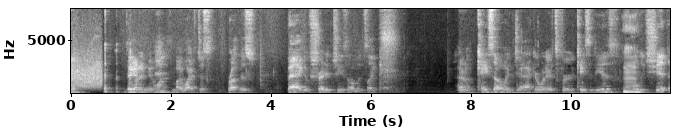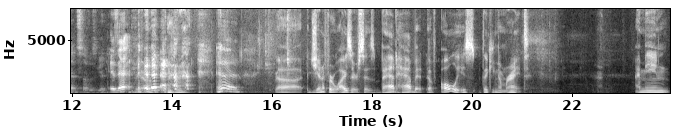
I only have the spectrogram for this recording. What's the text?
Yeah. They got a new one. My wife just brought this bag of shredded cheese home. It's like I don't know, queso and jack or whatever. it's for quesadillas. Mhm. Holy shit, that stuff is good. Is it? Yeah. uh, Jennifer Weiser says, bad habit of always thinking I'm right. I mean,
